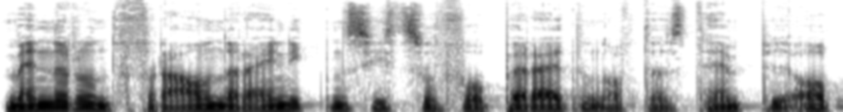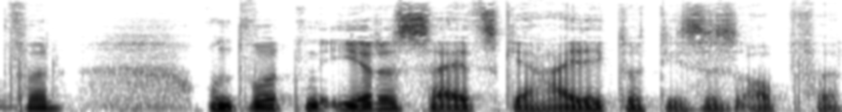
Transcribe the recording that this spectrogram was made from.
Männer und Frauen reinigten sich zur Vorbereitung auf das Tempelopfer und wurden ihrerseits geheiligt durch dieses Opfer.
